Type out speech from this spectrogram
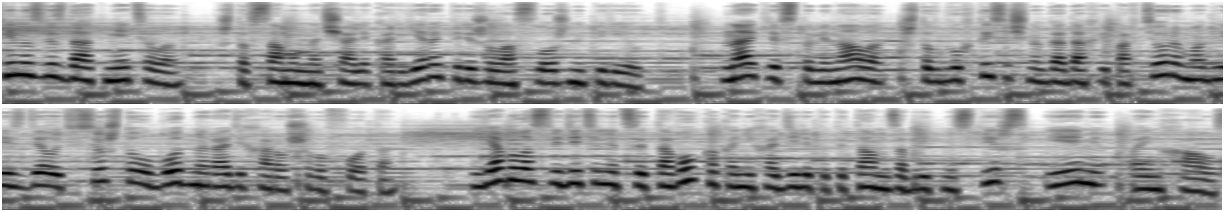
Кинозвезда отметила, что в самом начале карьеры пережила сложный период. Найтли вспоминала, что в 2000-х годах репортеры могли сделать все, что угодно ради хорошего фото. Я была свидетельницей того, как они ходили по пятам за Бритни Спирс и Эми Уайнхаус.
